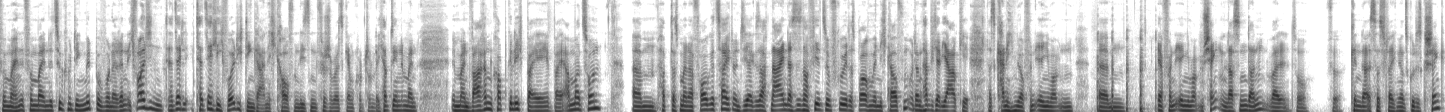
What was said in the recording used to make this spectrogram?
für meine, für meine zukünftigen Mitbewohnerinnen. Ich wollte den tatsächlich, tatsächlich wollte ich den gar nicht kaufen, diesen Fisher-Price Game Controller. Ich habe den in, mein, in meinen Warenkorb gelegt bei, bei Amazon, ähm, habe das meiner Frau gezeigt und sie hat gesagt, nein, das ist noch viel zu früh, das brauchen wir nicht kaufen. Und dann habe ich gesagt, ja, okay, das kann ich mir auch von irgendjemandem, ähm, ja, von irgendjemandem schenken lassen dann, weil so für Kinder ist das vielleicht ein ganz gutes Geschenk.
